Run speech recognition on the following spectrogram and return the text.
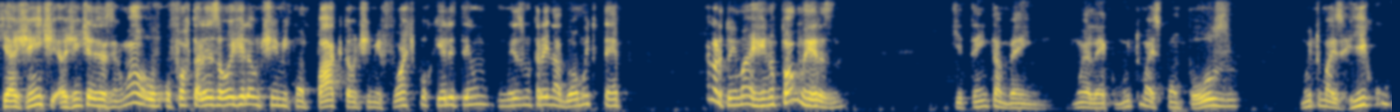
que a gente, a gente assim, o Fortaleza hoje ele é um time compacto, é um time forte, porque ele tem um mesmo treinador há muito tempo. Agora, tu imagina o Palmeiras, né? Que tem também um elenco muito mais pomposo, muito mais rico,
